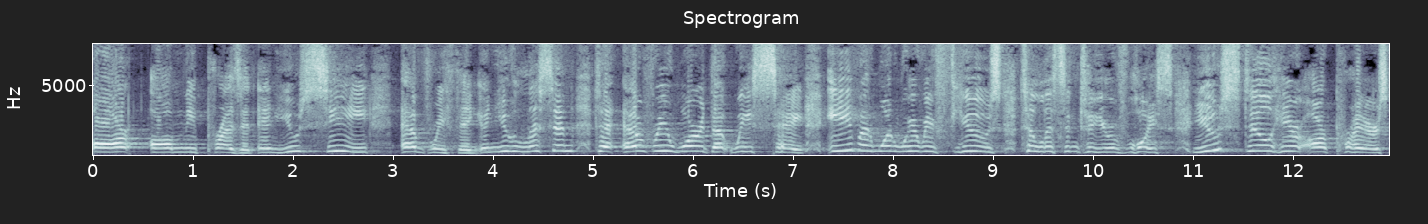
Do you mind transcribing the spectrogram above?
are omnipresent and you see everything and you listen to every word that we say. Even when we refuse to listen to your voice, you still hear our prayers.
